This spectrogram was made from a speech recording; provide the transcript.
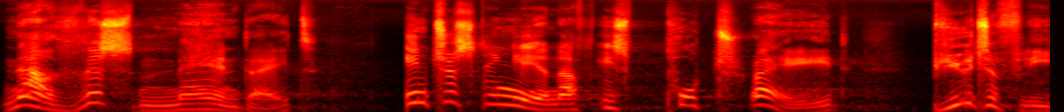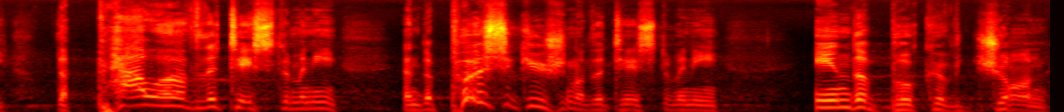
Now, this mandate, interestingly enough, is portrayed beautifully the power of the testimony and the persecution of the testimony in the book of John,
